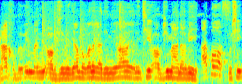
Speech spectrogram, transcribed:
نه خب ببین من این آبجی میگم به قول قدیمی ها یعنی چی؟ آبجی معنوی. عباس. میشی؟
